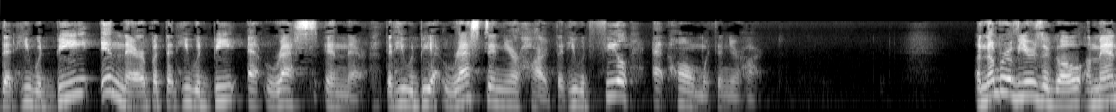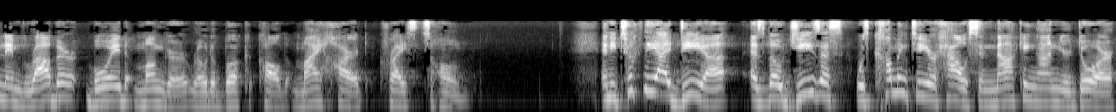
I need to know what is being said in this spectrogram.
that he would be in there, but that he would be at rest in there. That he would be at rest in your heart. That he would feel at home within your heart. A number of years ago, a man named Robert Boyd Munger wrote a book called My Heart, Christ's Home. And he took the idea as though Jesus was coming to your house and knocking on your door,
